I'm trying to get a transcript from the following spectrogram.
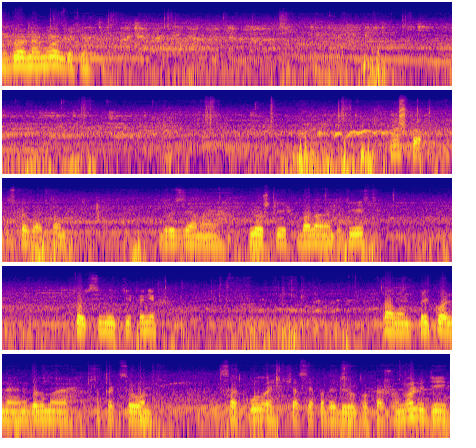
в горном воздухе. Ну что сказать вам, друзья мои, плюшки, бананы тут есть. Тут синий у них. Там он прикольный надувной аттракцион с акулой. Сейчас я подойду и покажу. Но людей,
